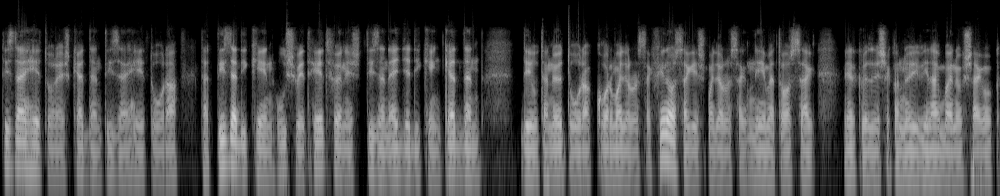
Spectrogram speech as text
17 óra és kedden 17 óra, tehát 10-én húsvét hétfőn és 11-én kedden délután 5 órakor Magyarország Finország és Magyarország Németország mérkőzések a női világbajnokságok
